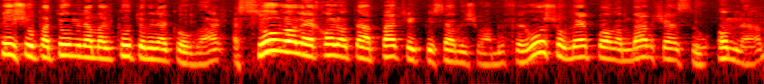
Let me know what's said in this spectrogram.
פי שהוא פטור מן המלכות ומן הקורבן, אסור לו לאכול אותה הפת שהדפיסה בשבועה. בפירוש אומר פה הרמב"ם שאסור. אמנם,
